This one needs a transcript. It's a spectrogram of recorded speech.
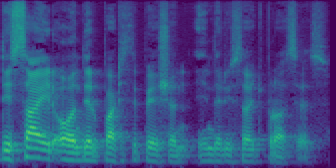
decide on their participation in the research process.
